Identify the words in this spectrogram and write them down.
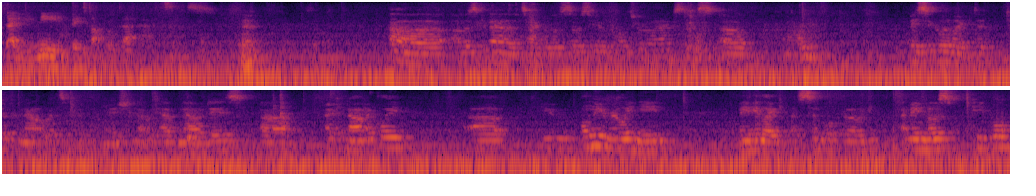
that you need based off of that access. Okay. Uh, I was gonna tackle the socio-cultural axis of, um, basically like di- different outlets of information that we have nowadays. Uh, economically, uh, you only really need maybe like a simple phone. I mean, most people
